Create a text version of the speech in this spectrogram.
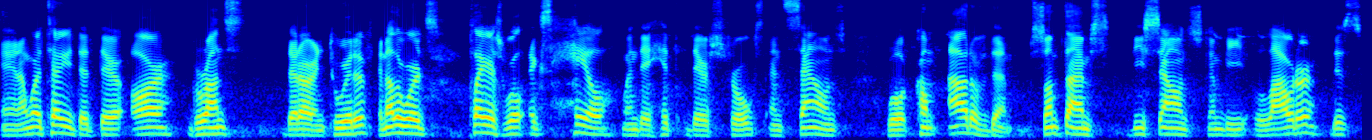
And I'm gonna tell you that there are grunts that are intuitive. In other words, players will exhale when they hit their strokes and sounds will come out of them. Sometimes these sounds can be louder. This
